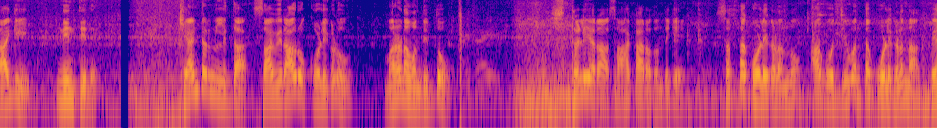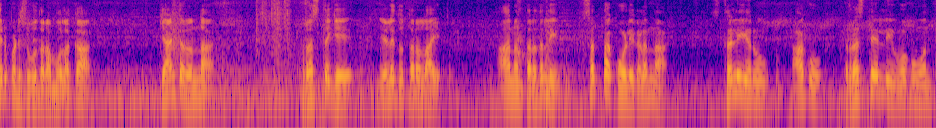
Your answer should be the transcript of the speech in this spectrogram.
ತಾಗಿ ನಿಂತಿದೆ. ಕ್ಯಾಂಟರ್ನಲ್ಲಿದ್ದ ಸಾವಿರಾರು ಕೋಳಿಗಳು ಮರಣ ಹೊಂದಿದ್ದು, ಸ್ಥಳೀಯರ ಸಹಕಾರದೊಂದಿಗೆ ಸತ್ತ ಕೋಳಿಗಳನ್ನು ಹಾಗೂ ಜೀವಂತ ಕೋಳಿಗಳನ್ನು ಬೇರ್ಪಡಿಸುವುದರ ಮೂಲಕ ಕ್ಯಾಂಟರನ್ನು ರಸ್ತೆಗೆ ಎಳೆದು ತರಲಾಯಿತು. ಆ ನಂತರದಲ್ಲಿ ಸತ್ತ ಕೋಳಿಗಳನ್ನು ಸ್ಥಳೀಯರು ಹಾಗೂ ರಸ್ತೆಯಲ್ಲಿ ಹೋಗುವಂಥ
